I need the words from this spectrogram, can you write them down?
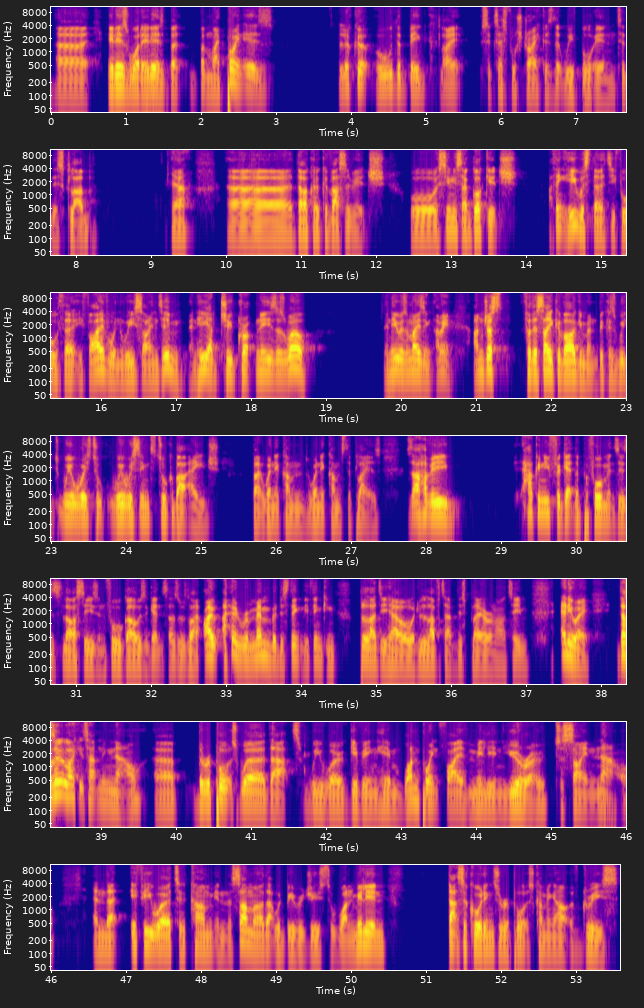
Uh, it is what it is, but but my point is, look at all the big like successful strikers that we've brought in to this club. Yeah, uh, Darko Kovacevic, or Sinisa Gogic. I think he was 34, 35 when we signed him, and he had two croc knees as well. And he was amazing. I mean, I'm just for the sake of argument because we we always talk we always seem to talk about age, like when it comes when it comes to players. Zahavi, how can you forget the performances last season? Four goals against us was like I, I remember distinctly thinking, bloody hell, I would love to have this player on our team. Anyway, doesn't look like it's happening now. Uh, the reports were that we were giving him 1.5 million euro to sign now, and that if he were to come in the summer, that would be reduced to 1 million. That's according to reports coming out of Greece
